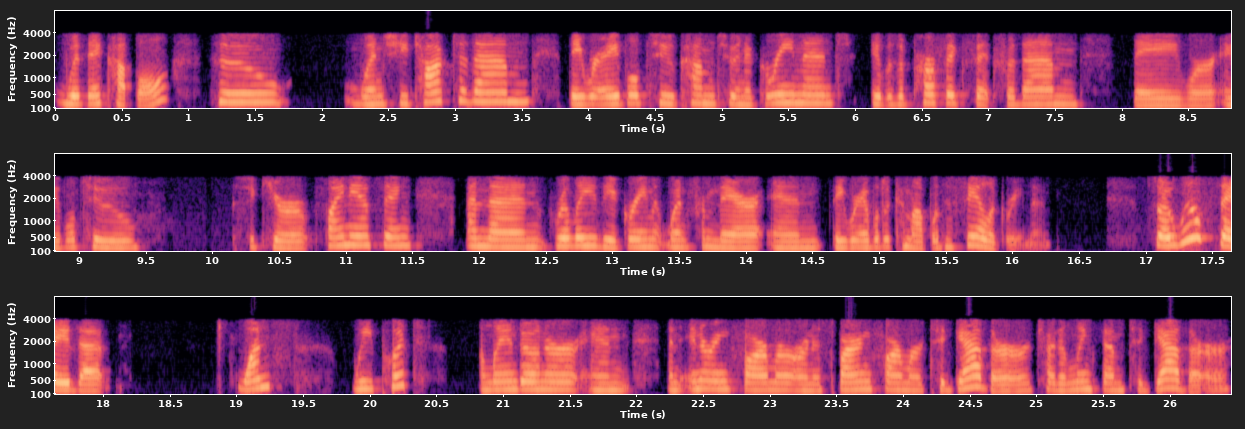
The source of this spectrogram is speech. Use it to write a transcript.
with a couple who when she talked to them, they were able to come to an agreement. It was a perfect fit for them. They were able to secure financing, and then really the agreement went from there, and they were able to come up with a sale agreement. So I will say that once we put a landowner and an entering farmer or an aspiring farmer together, try to link them together,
